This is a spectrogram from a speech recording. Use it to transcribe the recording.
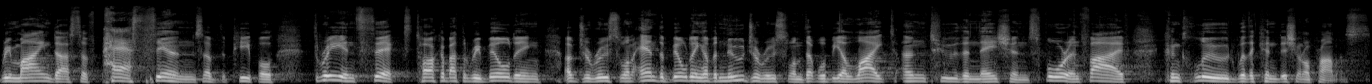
remind us of past sins of the people. 3 and 6 talk about the rebuilding of Jerusalem and the building of a new Jerusalem that will be a light unto the nations. 4 and 5 conclude with a conditional promise.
